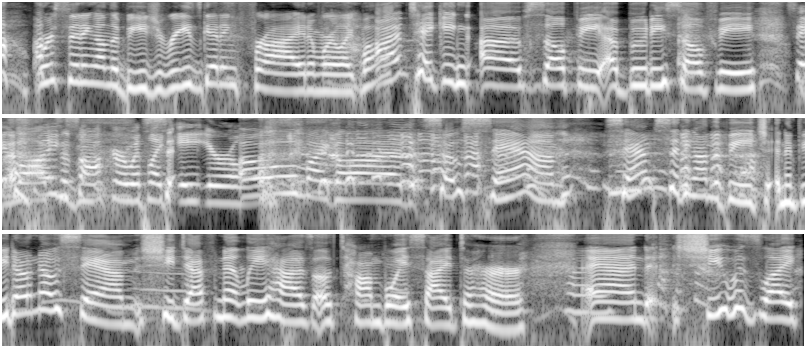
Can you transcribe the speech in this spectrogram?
we're sitting on the beach, Reed's getting fried, and we're like, well, I'm taking a selfie, a booty selfie. Sam playing of- soccer with like eight year olds. oh my God. So Sam, Sam's sitting on the beach, and if you don't know Sam, she definitely has a tomboy side to her, and she was like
